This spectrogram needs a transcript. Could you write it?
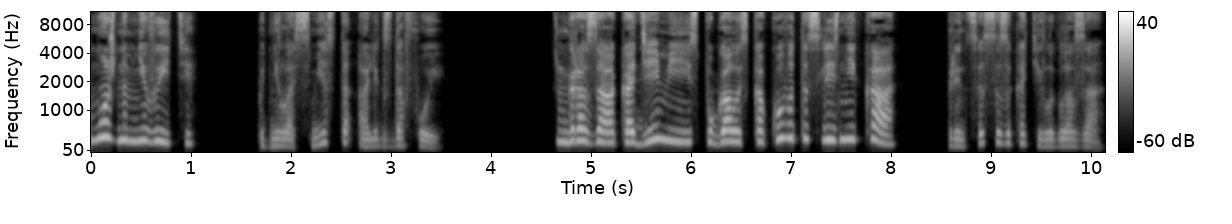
«Можно мне выйти?» Поднялась с места Алекс Дафой. Гроза Академии испугалась какого-то слизняка. Принцесса закатила глаза.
